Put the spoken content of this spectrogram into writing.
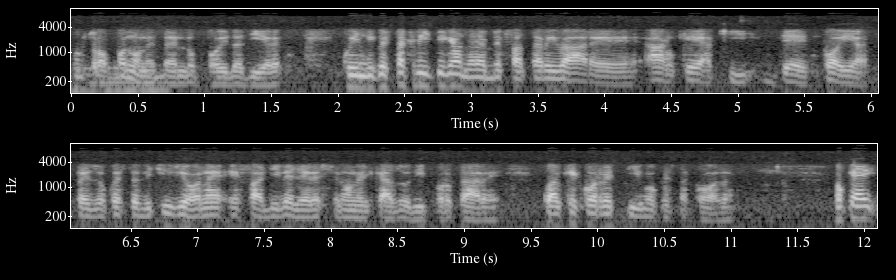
purtroppo non è bello poi da dire. Quindi questa critica andrebbe fatta arrivare anche a chi de- poi ha preso questa decisione e fargli vedere se non è il caso di portare qualche correttivo a questa cosa. Ok,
